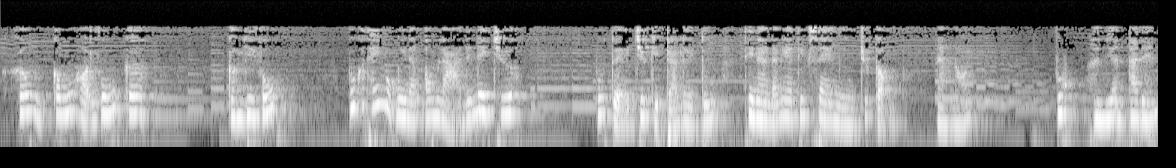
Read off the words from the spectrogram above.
không, con muốn hỏi Vú cơ. Cần gì Vú? Tú có thấy một người đàn ông lạ đến đây chưa? Vú Tuệ chưa kịp trả lời Tú, thì nàng đã nghe tiếng xe ngừng trước cổng. Nàng nói, Vũ, hình như anh ta đến,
